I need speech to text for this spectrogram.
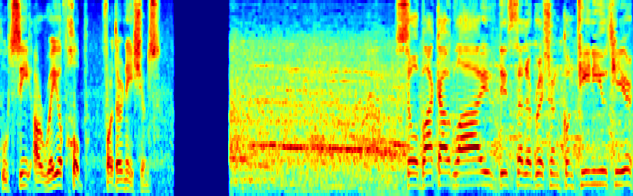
who see a ray of hope for their nations. So back out live, this celebration continues here.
